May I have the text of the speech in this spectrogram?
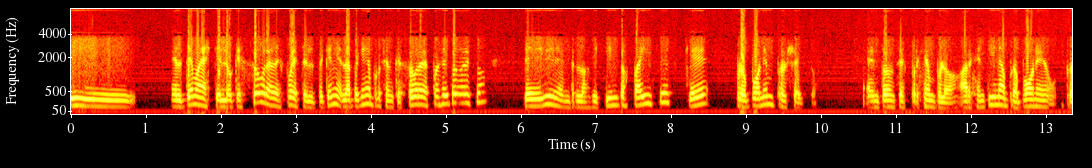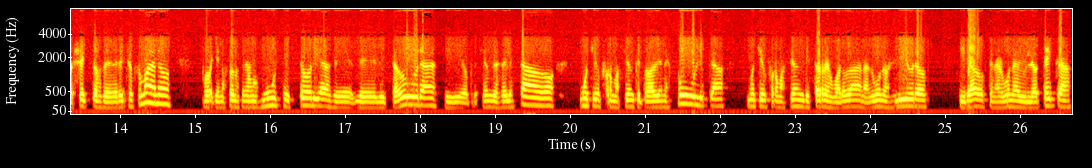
Y el tema es que lo que sobra después, la pequeña porción que sobra después de todo eso, se divide entre los distintos países que proponen proyectos. Entonces, por ejemplo, Argentina propone proyectos de derechos humanos, porque nosotros tenemos muchas historias de, dictaduras y de opresión desde el Estado, mucha información que todavía no es pública, mucha información que está resguardada en algunos libros tirados en alguna biblioteca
